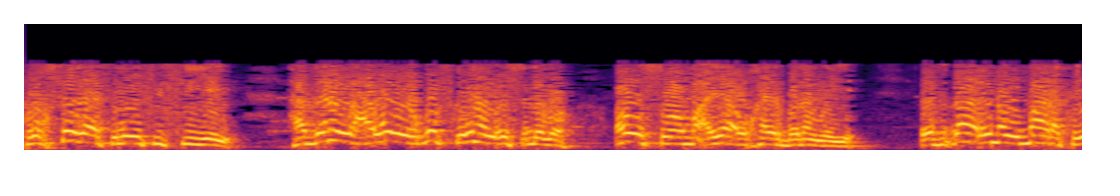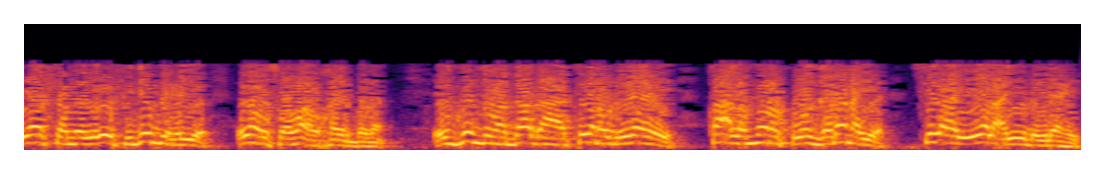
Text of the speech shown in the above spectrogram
ruksadaas leefi siiyey haddana waxa weeye qofku inuu isdhigo ow soomo ayaa u khayr badan weeye. Ifdaar inuu maaragtay yaa sameeyo oo fidyo bixiyo inuu soomaa u khayr badan. In kuntum haddaad ahaateenow dha ilaahay taclamuuna kuwa garanaya sidaa yeela ayuu dha ilaahay.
